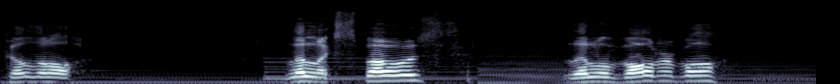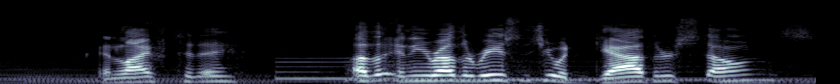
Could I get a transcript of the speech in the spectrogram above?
Feel a little, little exposed, a little vulnerable in life today? Other, any other reasons you would gather stones?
